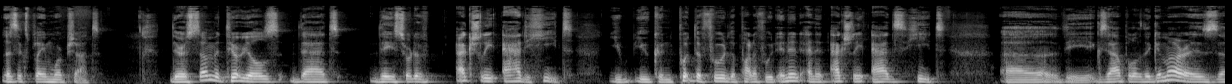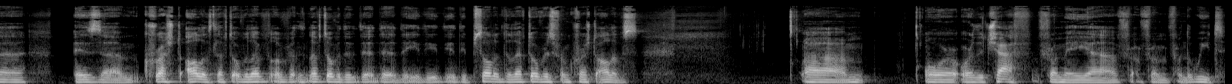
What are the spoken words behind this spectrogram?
Let's explain more pshat. There are some materials that they sort of actually add heat. You you can put the food, the pot of food in it, and it actually adds heat. Uh, the example of the Gemara is. Uh, is um, crushed olives left over left over left over the the the the the, the, the leftovers from crushed olives, um, or or the chaff from a uh, from, from from the wheat.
